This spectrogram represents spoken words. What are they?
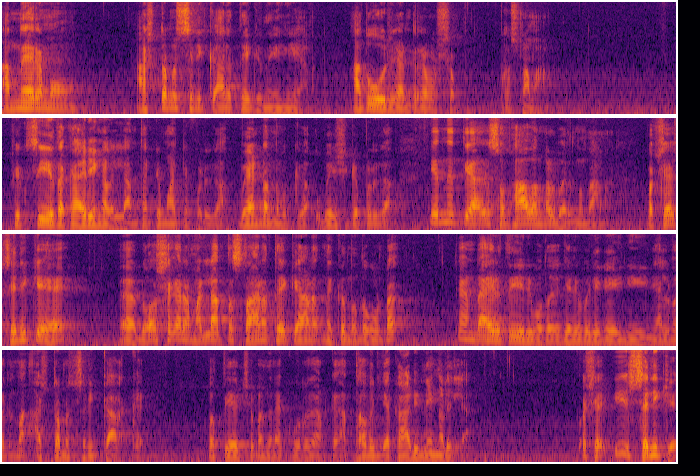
അന്നേരമോ അഷ്ടമശനിക്കാലത്തേക്ക് നീങ്ങുകയാണ്. അതും ഒരു രണ്ടര വർഷം പ്രശ്നമാണ്. ഫിക്സ് ചെയ്ത കാര്യങ്ങളെല്ലാം തട്ടിമാറ്റപ്പെടുക വേണ്ടെന്ന് വെക്കുക ഉപേക്ഷിക്കപ്പെടുക എന്നിത്യാദി സ്വഭാവങ്ങൾ വരുന്നതാണ്. പക്ഷേ ശനിക്ക് ദോഷകരമല്ലാത്ത സ്ഥാനത്തേക്കാണ് നിൽക്കുന്നത് കൊണ്ട് രണ്ടായിരത്തി ഇരുപത് ജനുവരി കഴിഞ്ഞ് കഴിഞ്ഞാൽ വരുന്ന അഷ്ടമശനിക്കാർക്ക് പ്രത്യേകിച്ചും അതിനെ കൂടുതലാർക്ക് അത്ര വലിയ കാഠിന്യങ്ങളില്ല. പക്ഷേ ഈ ശനിക്ക്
